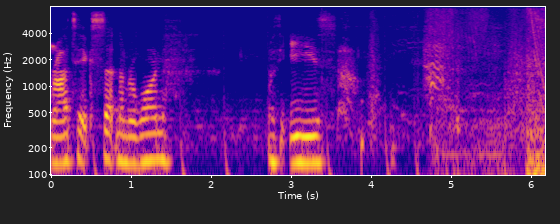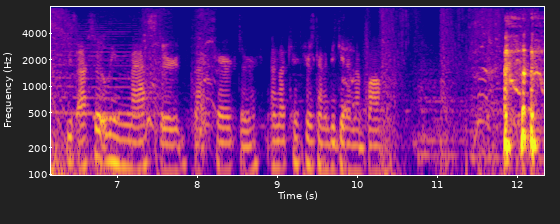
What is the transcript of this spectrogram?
Raw takes set number one with ease. He's absolutely mastered that character, and that character is going to be getting a buff.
